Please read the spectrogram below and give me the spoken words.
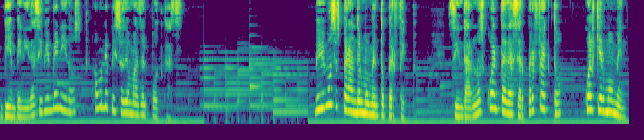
Bienvenidas y bienvenidos a un episodio más del podcast. Vivimos esperando el momento perfecto, sin darnos cuenta de hacer perfecto cualquier momento.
